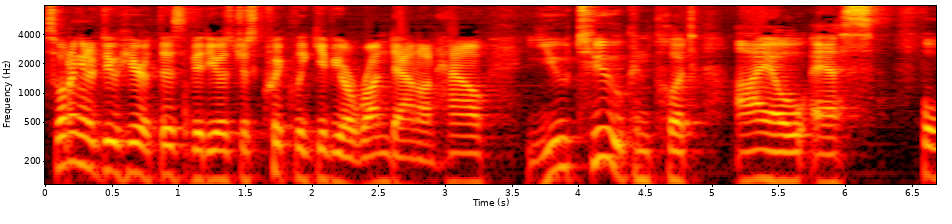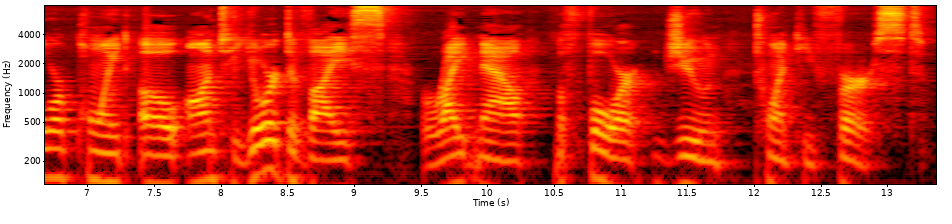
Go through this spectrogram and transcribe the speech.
So what I'm going to do here at this video is just quickly give you a rundown on how you too can put iOS 4.0 onto your device right now before June 21st.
